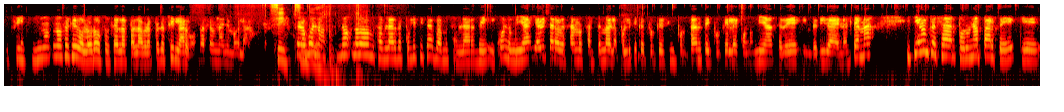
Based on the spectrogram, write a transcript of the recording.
pues sí, no, no, sé si doloroso sea la palabra, pero sí largo, va a ser un año muy largo. Sí. Pero bueno, no, no vamos a hablar de política, vamos a hablar de economía y ahorita regresamos al tema de la política y por qué es importante y por qué la economía se ve embebida en el tema. Y quiero empezar por una parte que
